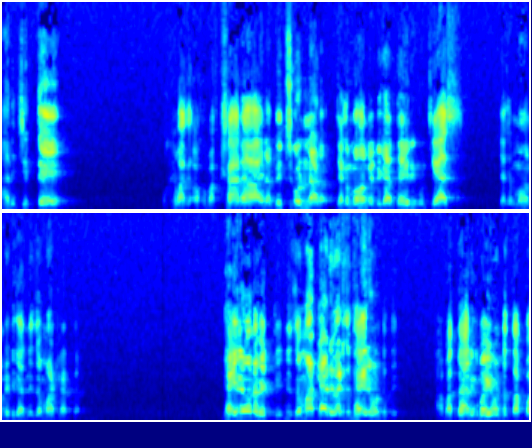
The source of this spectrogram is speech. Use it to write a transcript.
అని చెప్తే ఒక పక్షాన ఆయన మెచ్చుకుంటున్నాడు. జగన్మోహన్ రెడ్డి గారి ధైర్యం గురించి. ఎస్ జగన్మోహన్ రెడ్డి గారు నిజం మాట్లాడతారు. ధైర్యం ఉన్న వ్యక్తి. నిజం మాట్లాడేవాడికి ధైర్యం ఉంటుంది. అబద్ధానికి భయం ఉంటుంది తప్ప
